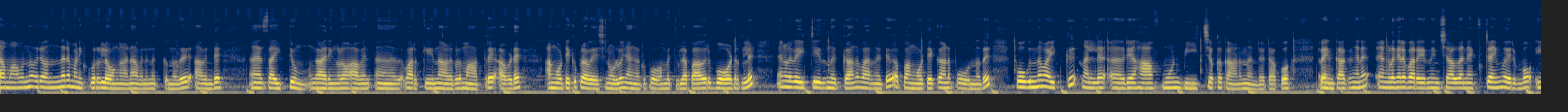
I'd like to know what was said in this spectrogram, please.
ദമാമെന്ന് ഒരു ഒന്നര മണിക്കൂർ ലോങ് ആണ് അവന് നിൽക്കുന്നത്. അവന്റെ സൈറ്റും കാര്യങ്ങളും അവൻ വർക്ക് ചെയ്യുന്ന ആളുകൾ മാത്രമേ അവിടെ അങ്ങോട്ടേക്ക് പ്രവേശനമുള്ളൂ. ഞങ്ങൾക്ക് പോകാൻ പറ്റില്ല അപ്പോൾ ആ ഒരു ബോർഡറിൽ ഞങ്ങൾ വെയിറ്റ് ചെയ്ത് നിൽക്കാമെന്ന് പറഞ്ഞിട്ട് അപ്പോൾ അങ്ങോട്ടേക്കാണ് പോകുന്നത്. പോകുന്ന വഴിക്ക് നല്ല ഒരു ഹാഫ് മൂൺ ബീച്ചൊക്കെ കാണുന്നുണ്ട് കേട്ടോ. അപ്പോൾ റെയിൻകാക്ക് ഇങ്ങനെ ഞങ്ങളിങ്ങനെ പറയുന്നു ഇൻഷാല്ല നെക്സ്റ്റ് ടൈം വരുമ്പോൾ ഈ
